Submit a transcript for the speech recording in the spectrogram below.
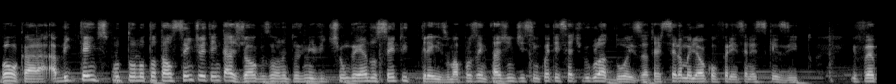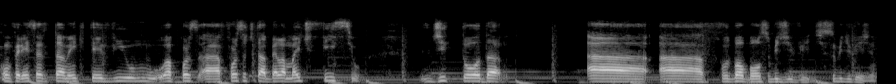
Bom, cara, a Big Ten disputou no total 180 jogos no ano de 2021, ganhando 103, uma porcentagem de 57,2, a terceira melhor conferência nesse quesito. E foi a conferência também que teve a, força de tabela mais difícil de toda a, a Football Bowl Subdivision.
